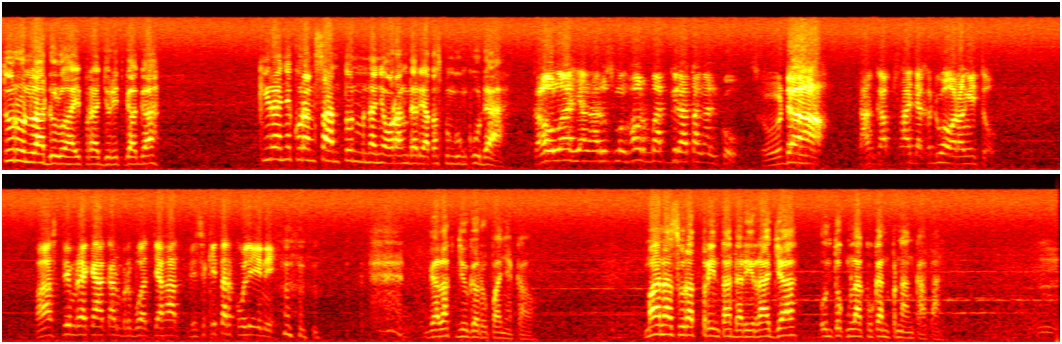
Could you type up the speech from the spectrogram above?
Turunlah dulu, hai prajurit gagah. Kiranya kurang santun menanya orang dari atas punggung kuda. Kaulah yang harus menghormat kedatanganku. Sudah, tangkap saja kedua orang itu. Pasti mereka akan berbuat jahat di sekitar kuli ini. Galak juga rupanya kau. Mana surat perintah dari raja untuk melakukan penangkapan? Hmm.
